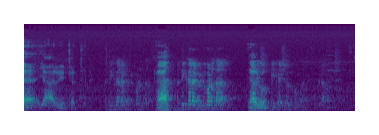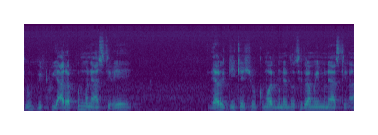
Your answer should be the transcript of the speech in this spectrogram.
ಹೇ ಯಾರು ಅಧಿಕಾರ ಹಾ ಯಾರು? ಇದು ಬಿಟ್ಟು ಯಾರ ಅಪ್ಪನ ಮನೆ ಆಸ್ತಿರಿ? ಇದ್ಯಾರು ಡಿ ಕೆ ಶಿವಕುಮಾರ್ ಮನೆದು ಸಿದ್ದರಾಮಯ್ಯನ ಮನೆ ಆಸ್ತಿನಾ?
